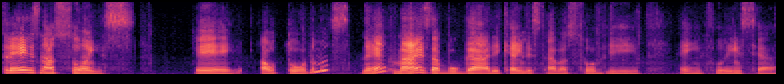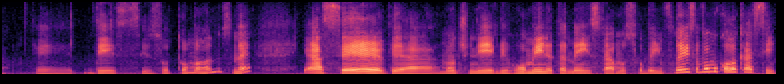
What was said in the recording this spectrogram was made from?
Três nações é, autônomas, né? Mais a Bulgária, que ainda estava sob é, influência é, desses otomanos, né? A Sérvia, Montenegro e Romênia também estavam sob a influência. Vamos colocar assim:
